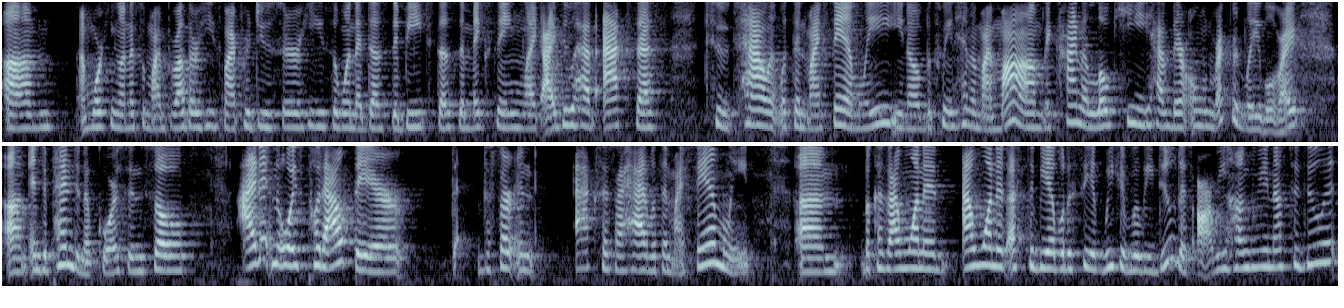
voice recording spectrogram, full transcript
Um, I'm working on this with my brother. He's my producer. He's the one that does the beats, does the mixing. Like I do have access to talent within my family. You know, between him and my mom, they kind of low key have their own record label, right? Um, independent, of course. And so I didn't always put out there the, the certain access I had within my family um, because I wanted I wanted us to be able to see if we could really do this. Are we hungry enough to do it?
